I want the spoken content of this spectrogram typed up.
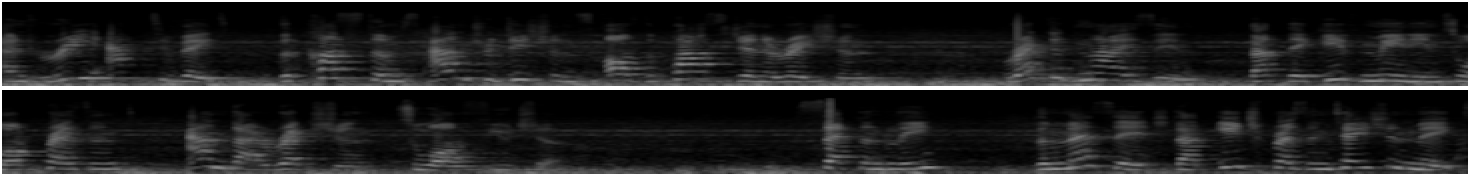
and reactivate the customs and traditions of the past generation, recognizing that they give meaning to our present and direction to our future. Secondly, the message that each presentation makes,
